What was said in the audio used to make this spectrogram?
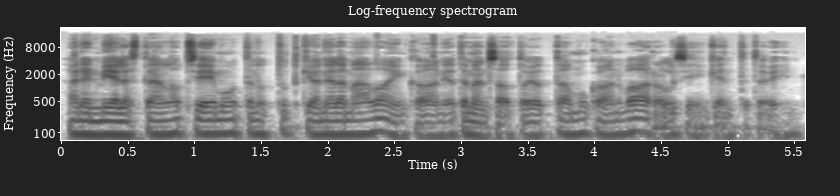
Hänen mielestään lapsi ei muuttanut tutkijan elämää lainkaan ja tämän saattoi ottaa mukaan vaarallisiin kenttätöihin.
